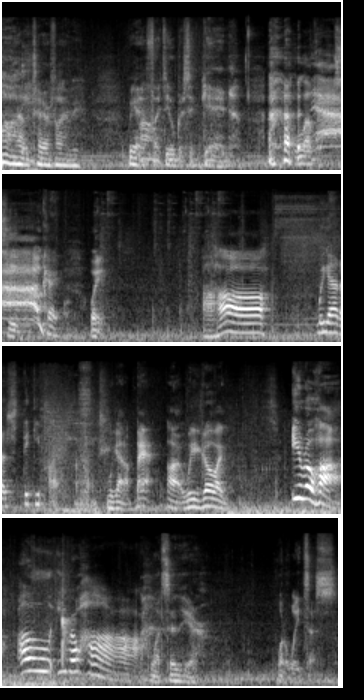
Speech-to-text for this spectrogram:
Oh, that would terrify me. We gotta fight the ogres again. Level Ah, okay. Wait. Aha! We got a sticky pot. We got a bat. Alright, we going. Iroha! Oh, Iroha. What's in here? What awaits us?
